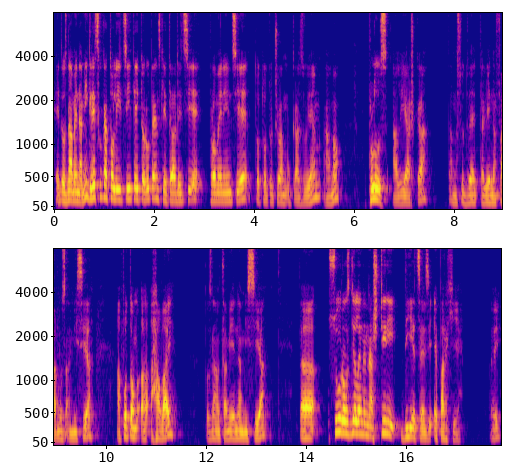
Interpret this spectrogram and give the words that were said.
Hej, to znamená, my grecko-katolíci tejto rutenskej tradície, promenencie, toto tu, čo vám ukazujem, áno, plus Aliaška, tam sú dve, tak jedna farnosť a misia, a potom Havaj, to znamená, tam je jedna misia, sú rozdelené na štyri diecézy, eparchie. Hej.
